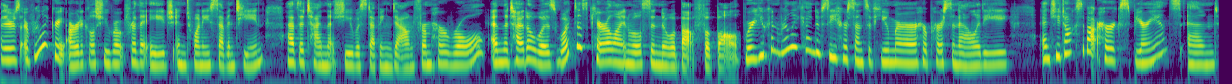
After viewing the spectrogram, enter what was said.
There's a really great article she wrote for The Age in 2017 at the time that she was stepping down from her role. And the title was What Does Caroline Wilson Know About Football? Where you can really kind of see her sense of humor, her personality. And she talks about her experience and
